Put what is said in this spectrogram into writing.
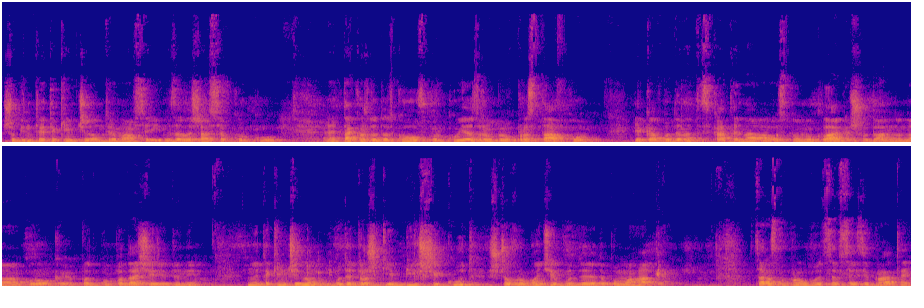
щоб він таким чином тримався і не залишався в курку. Е, Також додатково в курку я зробив проставку, яка буде натискати на основну клавішу, да, на- курок по, по подачі рідини. Ну і таким чином буде трошки більший кут, що в роботі буде допомагати. Зараз спробую це все зібрати.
